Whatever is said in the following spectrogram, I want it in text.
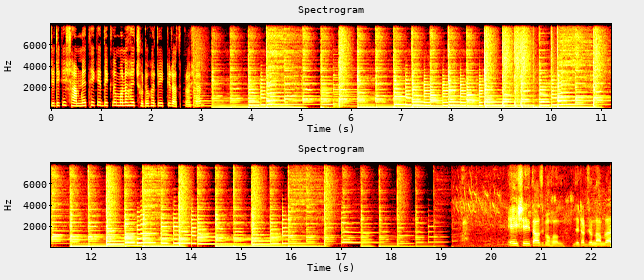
যেটিকে সামনে থেকে দেখলে মনে হয় ছোটোখাটো একটি রাজপ্রাসাদ। এই সেই তাজমহল, যেটার জন্য আমরা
